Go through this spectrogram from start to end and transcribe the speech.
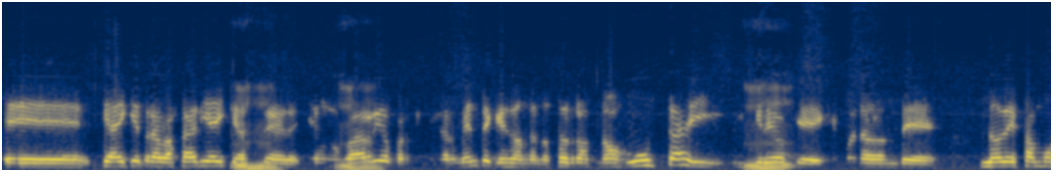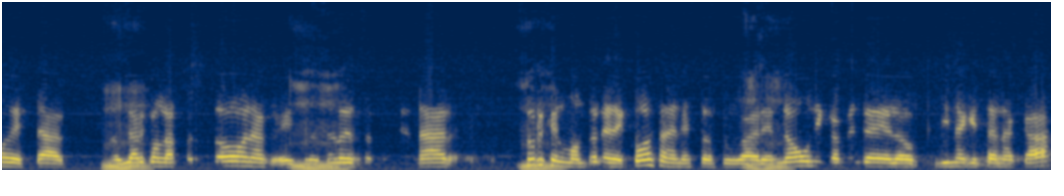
eh, que hay que trabajar y hay que Ujú. hacer. Y en los Ujú. barrios particularmente, que es donde a nosotros nos gusta y, creo que, que, bueno, donde no dejamos de estar. Hablar con las personas, eh, tratar de solucionar surgen montones de cosas en estos lugares, no únicamente de la oficina que están acá,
